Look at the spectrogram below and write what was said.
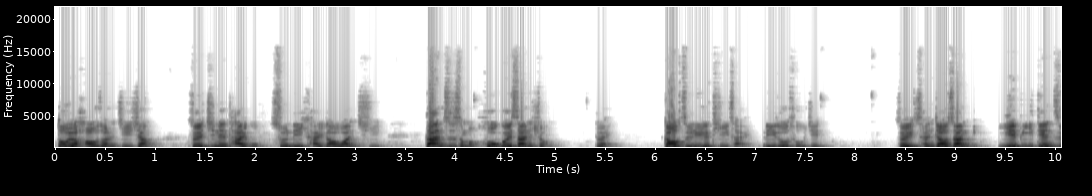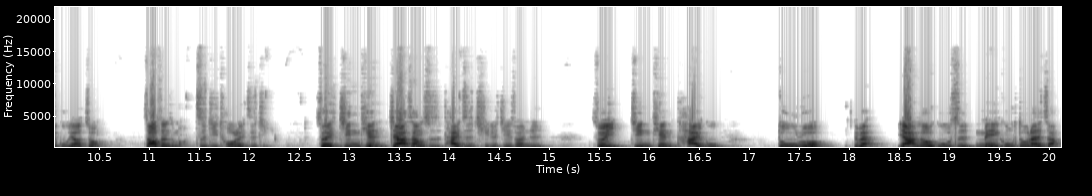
都有好转的迹象，所以今天台股顺利开高万七。但是什么？货柜三雄，对，高值率的题材利多出尽，所以成交占比也比电子股要重，造成什么？自己拖累自己。所以今天加上是台子期的结算日，所以今天台股。独弱，对吧？亚洲股市、美股都在涨，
